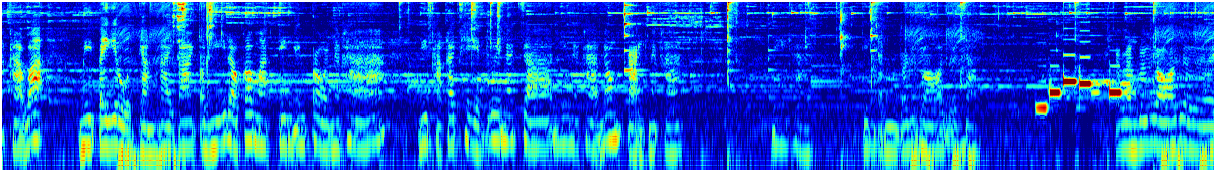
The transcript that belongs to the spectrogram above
นะคะว่ามีประโยชน์อย่างไรบ้างตอนนี้เราก็มากินกันก่อนนะคะ มีผักกระเฉดด้วยนะจ๊ะนี่นะคะน่องไก่นะคะ นี่ค่ะกินกันร้อนๆเลยจ้ะกำลังร้อนๆเลย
